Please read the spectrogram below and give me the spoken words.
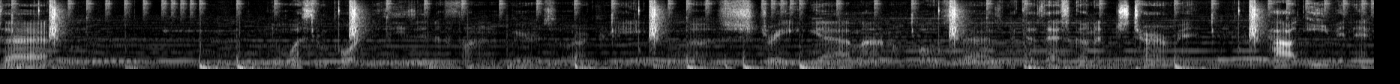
Side. And what's important is he's in the front of the mirror, so I create a straight guideline on both sides because that's going to determine how even that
